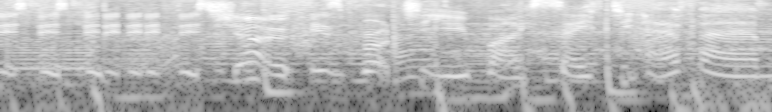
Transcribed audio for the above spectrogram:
This, this, this, this show is brought to you by Safety FM.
